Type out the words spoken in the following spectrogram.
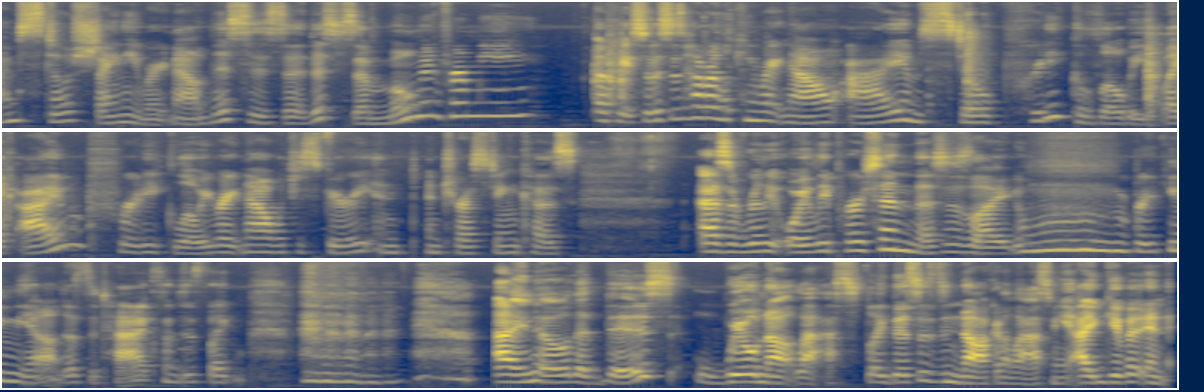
I'm still shiny right now. This is a, this is a moment for me. Okay, so this is how we're looking right now. I am still pretty glowy. Like, I'm pretty glowy right now, which is very in interesting because as a really oily person, this is like mm, freaking me out. Just attacks. I'm just like, I know that this will not last. Like, this is not gonna last me. I give it an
